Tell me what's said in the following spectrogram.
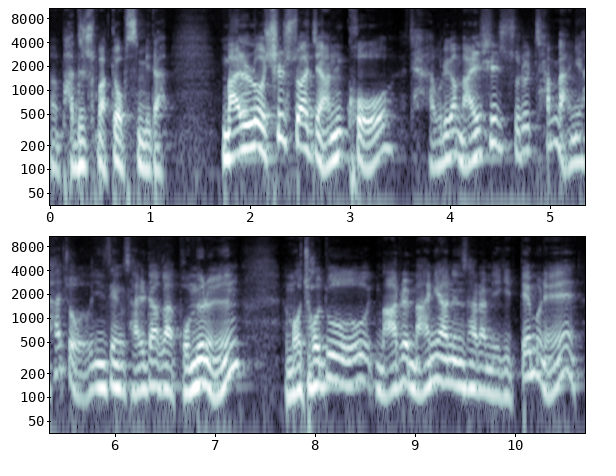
어, 받을 수밖에 없습니다. 말로 실수하지 않고 자 우리가 말 실수를 참 많이 하죠. 인생 살다가 보면은 뭐 저도 말을 많이 하는 사람이기 때문에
